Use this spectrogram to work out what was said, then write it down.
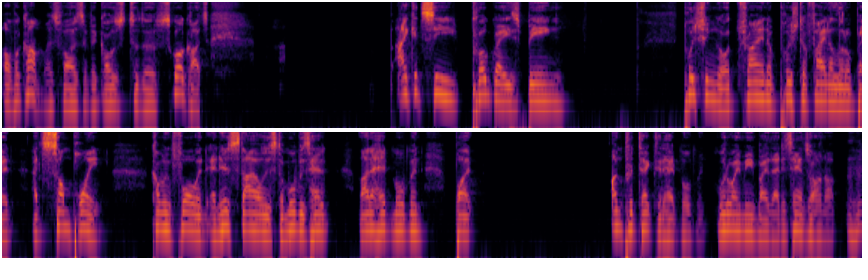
overcome as far as if it goes to the scorecards. I could see Prograis being pushing or trying to push the fight a little bit at some point coming forward, and his style is to move his head, a lot of head movement, but unprotected head movement. What do I mean by that? His hands aren't up. Mm-hmm.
